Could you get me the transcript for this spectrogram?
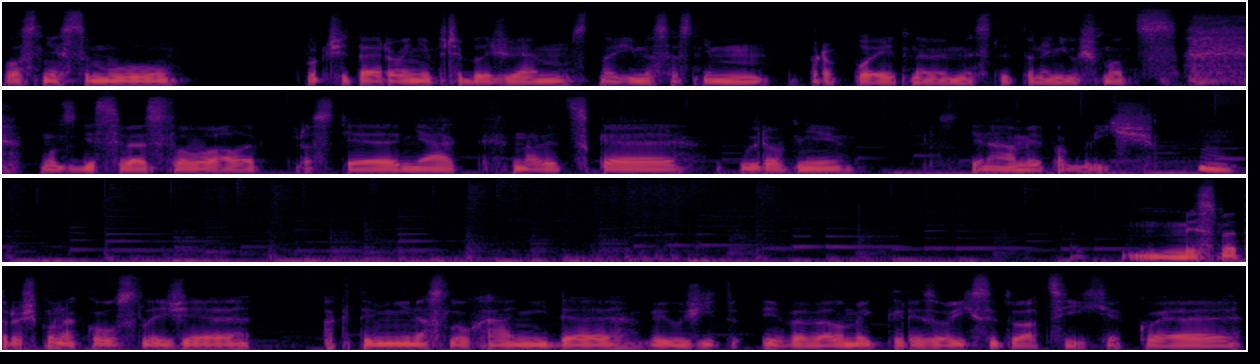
vlastně se mu v určité rovině přibližujeme, snažíme se s ním propojit, nevím, jestli to není už moc, moc děsivé slovo, ale prostě nějak na lidské úrovni prostě nám je pak blíž. Hmm. My jsme trošku nakousli, že aktivní naslouchání jde využít i ve velmi krizových situacích, jako je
